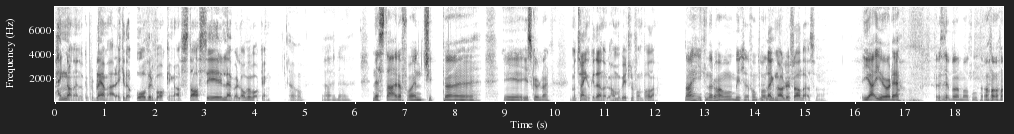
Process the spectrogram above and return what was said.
pengene er noe problem her. Er ikke det overvåkinga? Stasi-level overvåking? Jo, det er det. Neste er å få en chip uh, i, i, skulderen. Men du trenger jo ikke det når du har mobiltelefon på deg. Nei, ikke når du har mobiltelefon på deg. Du legger den aldri fra deg, så Jeg gjør det, for å si det på den måten. Og,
